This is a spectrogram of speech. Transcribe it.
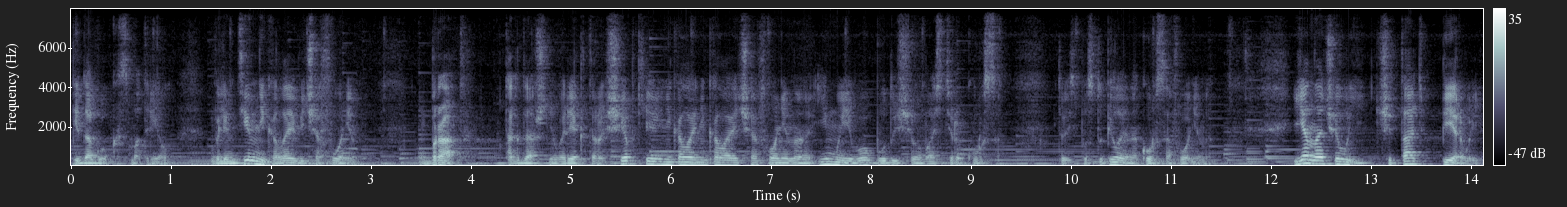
педагог смотрел, Валентин Николаевич Афонин, брат тогдашнего ректора Щепки Николая Николаевича Афонина и моего будущего мастера курса. То есть поступил я на курс Афонина. Я начал читать первый.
